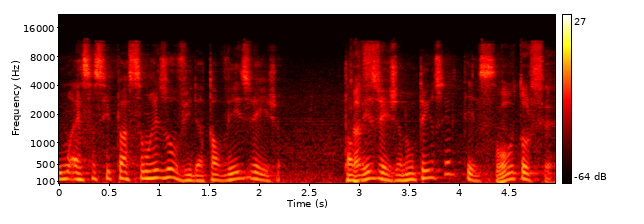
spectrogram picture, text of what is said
uma- essa situação resolvida. Talvez vejam. Talvez tá... veja, não tenho certeza. Vamos torcer.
